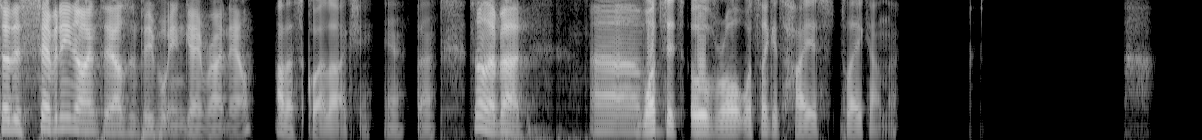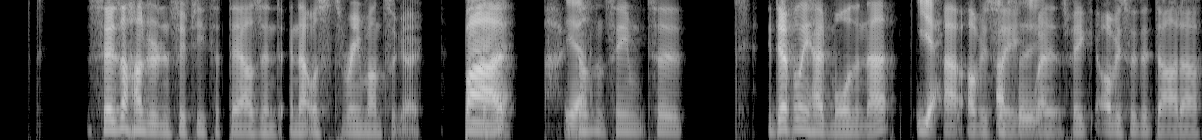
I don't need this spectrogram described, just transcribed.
So there's 79,000 people in game right now. Oh, that's quite a lot actually. Yeah, fair. It's not that bad. Um, what's its overall? What's like its highest play count though? says 150,000 and that was 3 months ago. But Okay. it Yeah. doesn't seem to it definitely had more than that. Yeah. Uh, obviously, Absolutely. when it speak, obviously the data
